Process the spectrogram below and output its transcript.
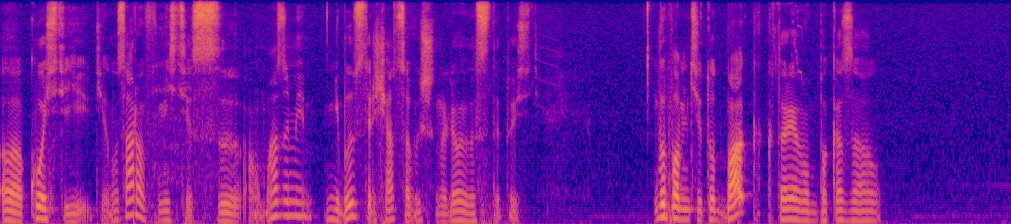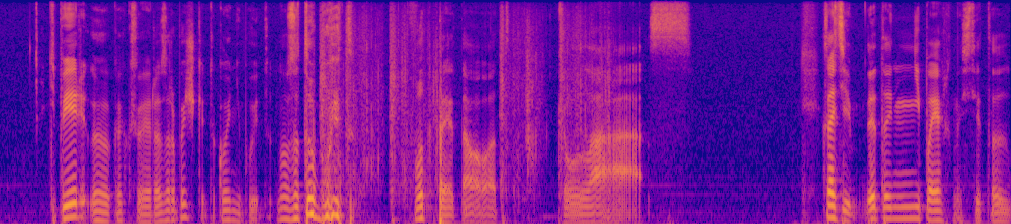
э, кости динозавров вместе с алмазами не будут встречаться выше нулевой высоты. То есть, вы помните тот баг, который я вам показал? Теперь, э, как сказать, разработчики такой не будет. Но зато будет вот это вот. Класс. Кстати, это не поверхность, это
